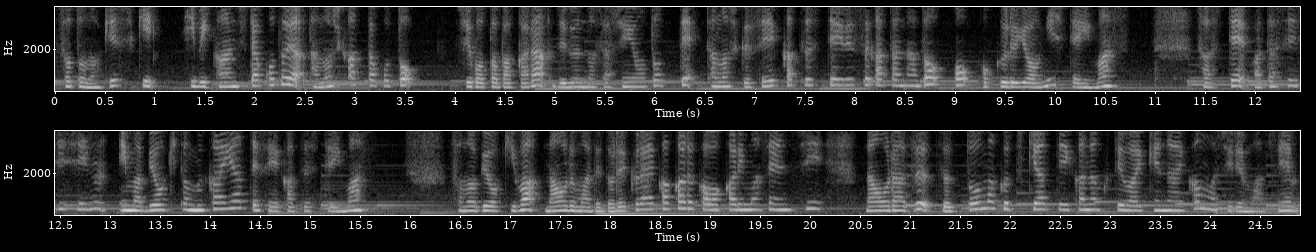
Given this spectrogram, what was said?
外の景色、日々感じたことや楽しかったこと、仕事場から自分の写真を撮って楽しく生活している姿などを送るようにしています。そして私自身、今病気と向かい合って生活しています。その病気は治るまでどれくらいかかるかわかりませんし、治らずずっとうまく付き合っていかなくてはいけないかもしれません。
